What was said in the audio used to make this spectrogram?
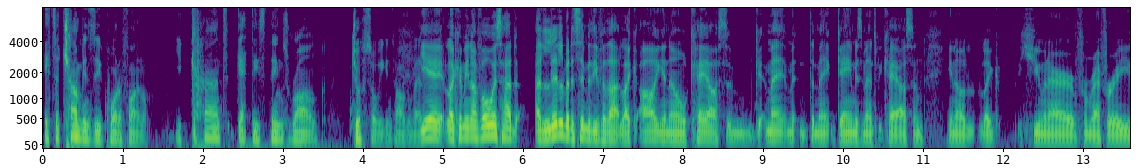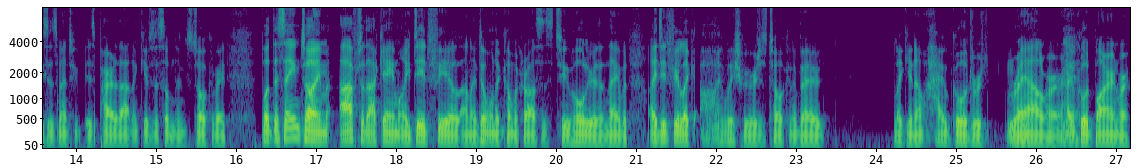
it's a Champions League quarter final. You can't get these things wrong just so we can talk about it. Yeah, like I mean, I've always had a little bit of sympathy for that. Like, oh, you know, chaos. um, ge- ma- ma- The game is meant to be chaos, and you know, like human error from referees is meant to be is part of that, and it gives us something to talk about. But at the same time, after that game, I did feel, and I don't want to come across as too holier than thou, but I did feel like, oh, I wish we were just talking about, like you know, how good Re- Mhm. Real were, how Yeah. good Bayern were,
